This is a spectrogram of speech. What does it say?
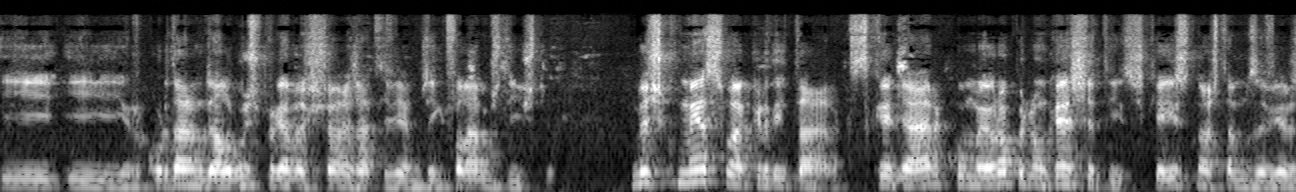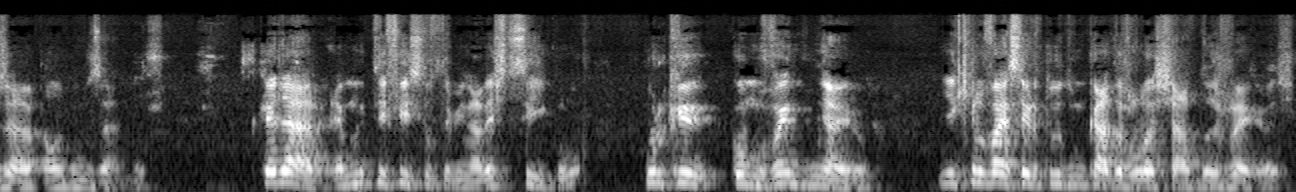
e, e recordar-me de alguns programas que já tivemos em que falámos disto mas começo a acreditar que, se calhar, como a Europa não quer chatices, que é isso que nós estamos a ver já há alguns anos, se calhar é muito difícil terminar este ciclo, porque, como vem dinheiro e aquilo vai ser tudo um bocado relaxado das regras,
